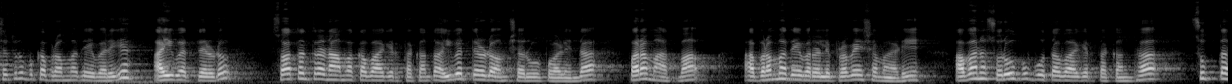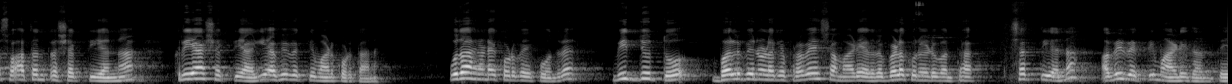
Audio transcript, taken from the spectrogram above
ಚತುರ್ಮುಖ ಬ್ರಹ್ಮದೇವರಿಗೆ ಐವತ್ತೆರಡು ಸ್ವಾತಂತ್ರ್ಯ ನಾಮಕವಾಗಿರ್ತಕ್ಕಂಥ ಐವತ್ತೆರಡು ಅಂಶ ರೂಪಗಳಿಂದ ಪರಮಾತ್ಮ ಆ ಬ್ರಹ್ಮದೇವರಲ್ಲಿ ಪ್ರವೇಶ ಮಾಡಿ ಅವನ ಸ್ವರೂಪಭೂತವಾಗಿರ್ತಕ್ಕಂಥ ಸುಪ್ತ ಸ್ವಾತಂತ್ರ್ಯ ಶಕ್ತಿಯನ್ನು ಕ್ರಿಯಾಶಕ್ತಿಯಾಗಿ ಅಭಿವ್ಯಕ್ತಿ ಮಾಡಿಕೊಡ್ತಾನೆ. ಉದಾಹರಣೆ ಕೊಡಬೇಕು ಅಂದರೆ ವಿದ್ಯುತ್ತು ಬಲ್ಬಿನೊಳಗೆ ಪ್ರವೇಶ ಮಾಡಿ ಅದರ ಬೆಳಕು ನೀಡುವಂಥ ಶಕ್ತಿಯನ್ನು ಅಭಿವ್ಯಕ್ತಿ ಮಾಡಿದಂತೆ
